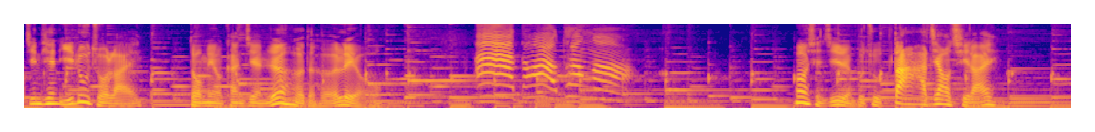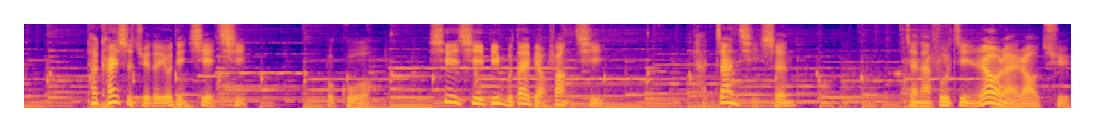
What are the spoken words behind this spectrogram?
今天一路走来都没有看见任何的河流。啊，头好痛哦冒险鸡忍不住大叫起来，他开始觉得有点泄气。不过，泄气并不代表放弃。他站起身，在那附近绕来绕去。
